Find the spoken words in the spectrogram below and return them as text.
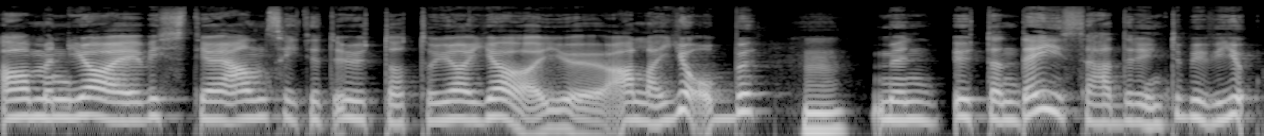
ja men jag är visst, jag är ansiktet utåt och jag gör ju alla jobb. Mm, Men utan dig så hade det inte blivit gjort.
